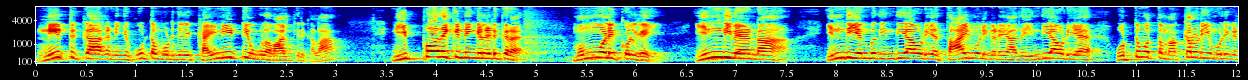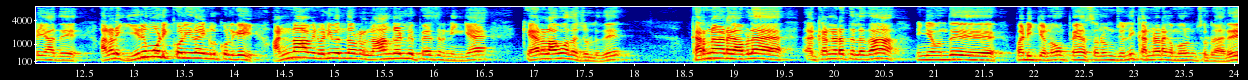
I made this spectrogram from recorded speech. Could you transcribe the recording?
நீட்டுக்காக நீங்கள் கூட்டம் முடிஞ்சு சொல்லி கை நீட்டி உங்களை வாழ்த்திருக்கலாம் இப்போதைக்கு நீங்கள் எடுக்கிற மும்மொழி கொள்கை இந்தி வேண்டாம். இந்தி என்பது இந்தியாவுடைய தாய்மொழி கிடையாது இந்தியாவுடைய ஒட்டுமொத்த மக்களுடைய மொழி கிடையாது. அதனால் இருமொழி கொள்கை தான் எங்கள் கொள்கை. அண்ணாவின் வெளிவந்தவர்கள் நாங்கள்னு பேசுகிற நீங்கள் கேரளாவும் அதை சொல்லுது. கர்நாடகாவில் கன்னடத்தில் தான் நீங்கள் வந்து படிக்கணும் பேசணும்னு சொல்லி கர்நாடக மொழின்னு சொல்கிறாரு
